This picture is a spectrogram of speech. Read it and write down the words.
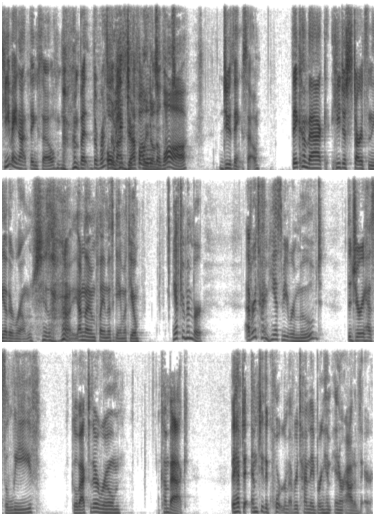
he may not think so but the rest Oh, of us who follow the doesn't think so. law do think so they come back he just starts in the other room she's i'm not even playing this game with you you have to remember every time he has to be removed, the jury has to leave, go back to their room, come back. They have to empty the courtroom every time they bring him in or out of there.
